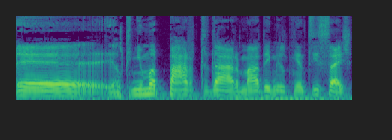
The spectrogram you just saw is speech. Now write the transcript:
ele tinha uma parte da Armada em 1506,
